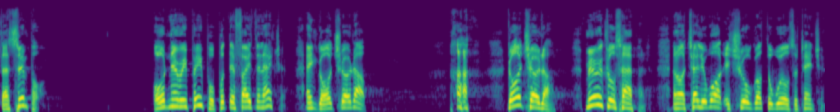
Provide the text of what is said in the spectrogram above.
That's simple. Ordinary people put their faith in action, and God showed up. God showed up. Miracles happened. And I tell you what, it sure got the world's attention.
